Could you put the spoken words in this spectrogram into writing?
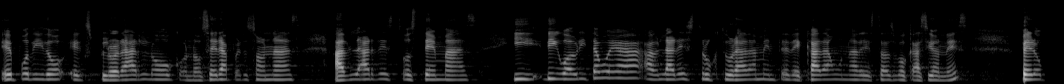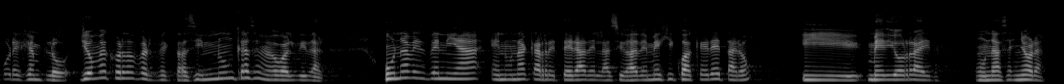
he podido explorarlo, conocer a personas, hablar de estos temas y digo, ahorita voy a hablar estructuradamente de cada una de estas vocaciones, pero por ejemplo, yo me acuerdo perfecto, así nunca se me va a olvidar. Una vez venía en una carretera de la Ciudad de México a Querétaro y me dio ride una señora.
